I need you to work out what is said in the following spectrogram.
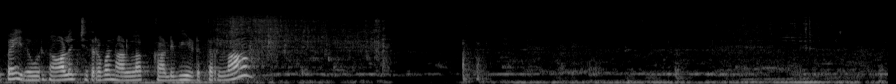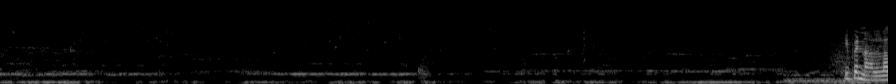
இப்போ இதை ஒரு நாலஞ்சு தடவை நல்லா கழுவி எடுத்துடலாம். இப்போ நல்லா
